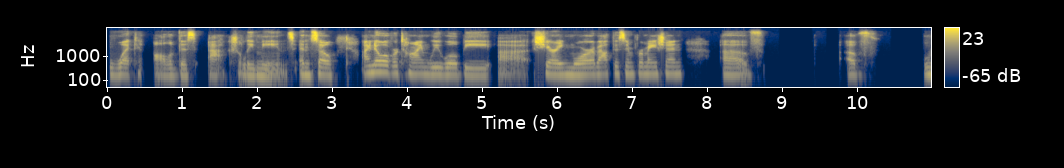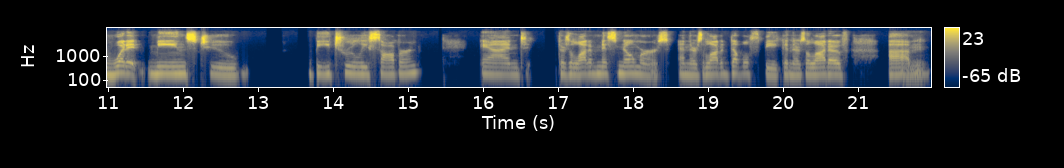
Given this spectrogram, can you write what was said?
what all of this actually means. And so I know over time we will be uh, sharing more about this information of, of what it means to be truly sovereign. And there's a lot of misnomers and there's a lot of double speak and there's a lot of um,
